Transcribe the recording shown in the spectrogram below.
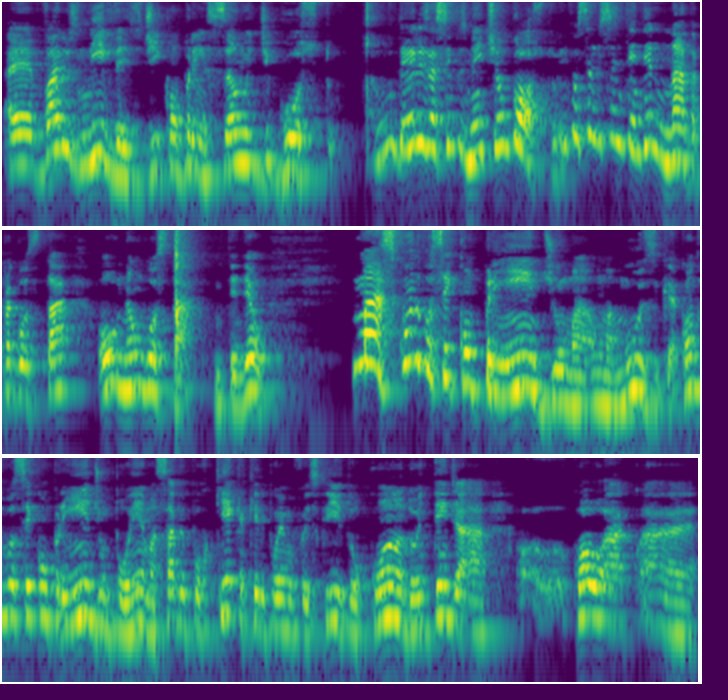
é, vários níveis de compreensão e de gosto. Um deles é simplesmente eu gosto. E você não precisa entender nada para gostar ou não gostar, entendeu? Mas quando você compreende uma, uma música, quando você compreende um poema, sabe por que, que aquele poema foi escrito, ou quando, ou entende a, qual a, a,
